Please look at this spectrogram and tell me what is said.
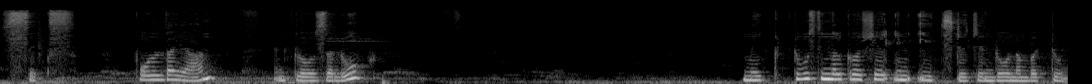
6 pull the yarn and close the loop. Make two single crochet in each stitch in row number 2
